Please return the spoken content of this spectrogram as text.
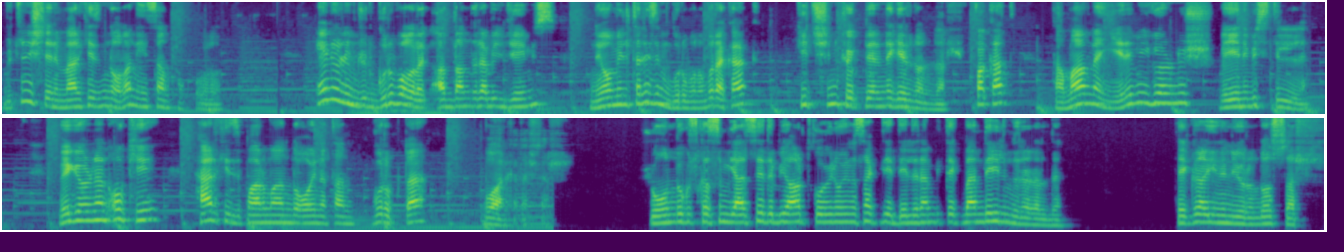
bütün işlerin merkezinde olan insan topluluğu. En ölümcül grup olarak adlandırabileceğimiz neomilitarizm grubunu bırakarak Kitsch'in köklerine geri döndüler. Fakat tamamen yeni bir görünüş ve yeni bir stil ile. Ve görünen o ki herkesi parmağında oynatan grup da bu arkadaşlar. Şu 19 Kasım gelse de bir artık oyun oynasak diye deliren bir tek ben değilimdir herhalde. Tekrar yeniliyorum dostlar.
